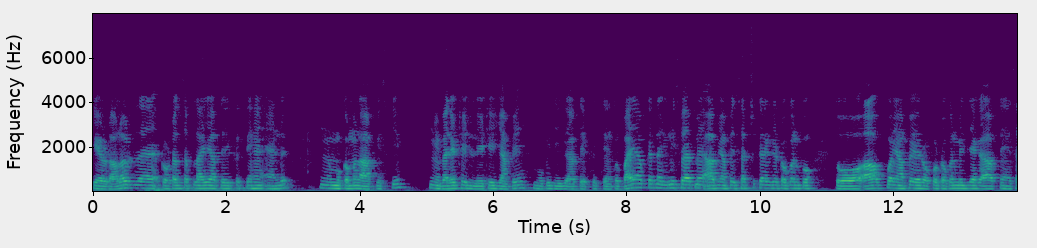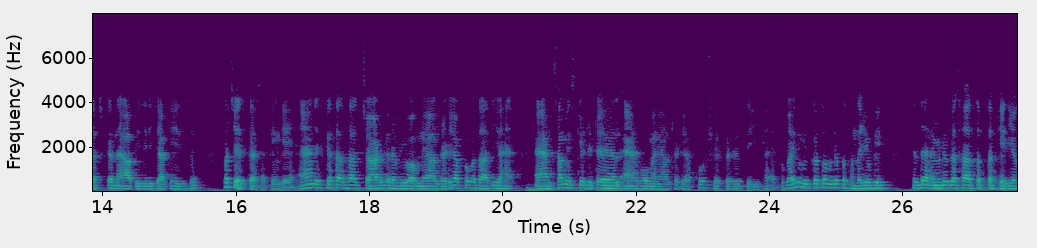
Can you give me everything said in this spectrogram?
K dollars total supply आप देख सकते हैं एंड मुकम्मल आप इसकी वैलिडिटी यहाँ पे, वो भी दी गई, आप देख सकते हैं। तो बाय आप करना यूनिस्वैप में, आप यहाँ पे सर्च करेंगे टोकन को तो आपको यहाँ पे रोको टोकन मिल जाएगा, आपने सर्च करना है, आप इजीली जाके इसे परचेज कर सकेंगे। एंड इसके साथ साथ चार्ट का रिव्यू हमने ऑलरेडी आपको बता दिया है एंड सम इसकी डिटेल एंड वो मैंने ऑलरेडी आपको शेयर कर दी है। सो गाइस उम्मीद करता हूँ वीडियो पसंद आई होगी। मिलते हैं वीडियो के साथ तब तक के लिए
